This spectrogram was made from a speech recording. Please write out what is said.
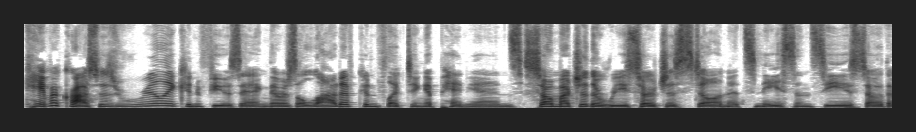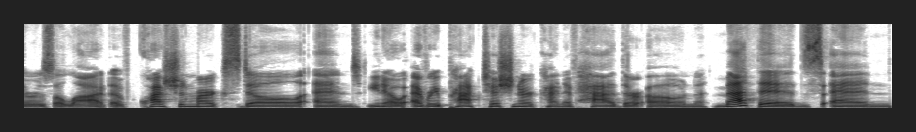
came across was really confusing. There was a lot of conflicting conflicting opinions. So much of the research is still in its nascency. So there's a lot of question marks still. And, you know, every practitioner kind of had their own methods and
